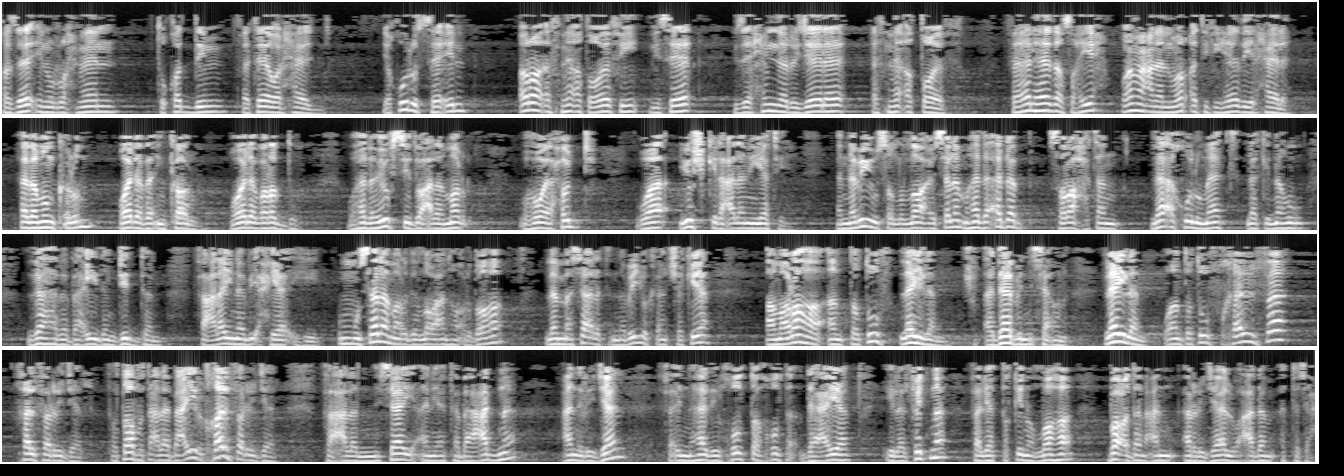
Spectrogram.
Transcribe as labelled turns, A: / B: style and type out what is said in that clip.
A: خزائن الرحمن تقدم فتاوى الحاج. يقول السائل أرى أثناء طوافي نساء يزاحمن الرجال أثناء الطواف فهل هذا صحيح؟ وما على المرأة في هذه الحالة؟
B: هذا منكر وجب إنكاره وجب رده وهذا يفسد على المرء وهو يحج ويشكل على نيته. النبي صلى الله عليه وسلم هذا أدب صراحة لا أقول مات لكنه ذهب بعيدا جدا فعلينا بإحيائه. أم سلمة رضي الله عنها وأرضاها لما سألت النبي وكانت شاكية أمرها أن تطوف ليلا. شوف أداب النساء هنا. ليلا وأن تطوف خلف خلف الرجال. فطافت على بعير خلف الرجال. فعلى النساء أن يتباعدن عن الرجال فإن هذه الخلطة خلطة داعية إلى الفتنة فليتقين الله بعدا عن الرجال وعدم التزاحم.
